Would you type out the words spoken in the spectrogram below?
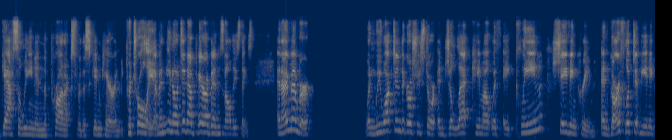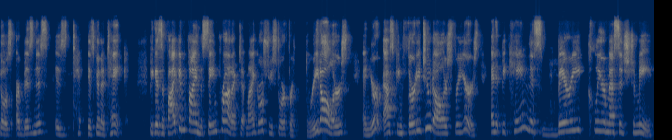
gasoline in the products for the skincare and petroleum and you know it didn't have parabens and all these things and i remember when we walked into the grocery store and gillette came out with a clean shaving cream and garth looked at me and he goes our business is t- is going to tank because if i can find the same product at my grocery store for three dollars and you're asking $32 for yours. And it became this very clear message to me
